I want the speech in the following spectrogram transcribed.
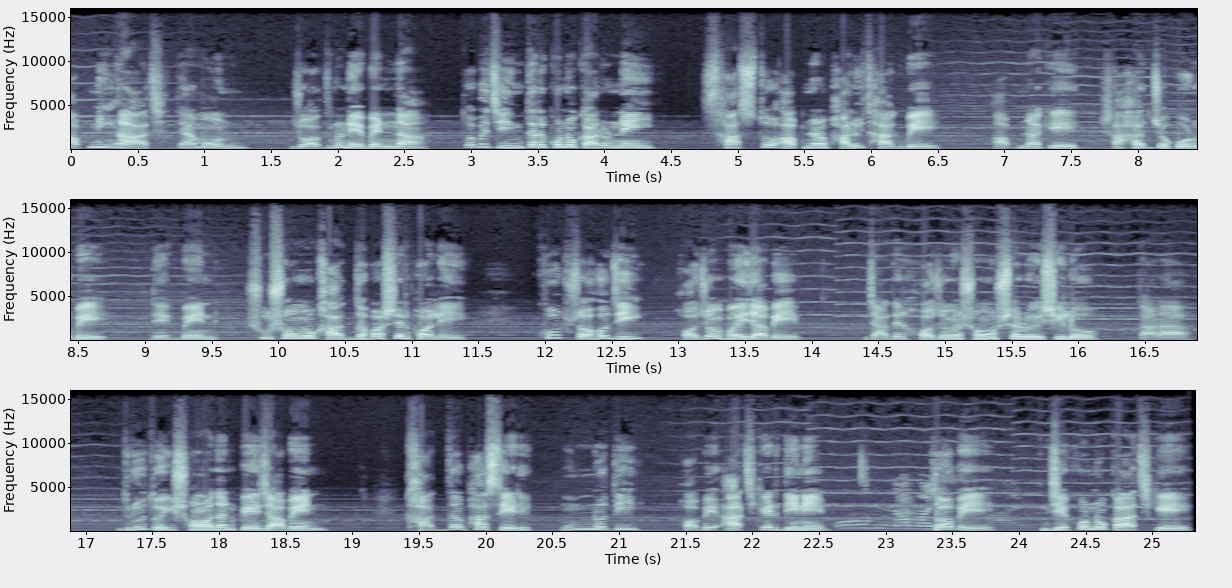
আপনি আজ তেমন যত্ন নেবেন না। তবে চিন্তার কোনো কারণ নেই। স্বাস্থ্য আপনার ভালোই থাকবে। আপনাকে সাহায্য করবে। দেখবেন সুষম খাদ্যাভ্যাসের ফলে খুব সহজেই হজম হয়ে যাবে। যাদের হজমের সমস্যা রয়েছিল, তারা দ্রুতই সমাধান পেয়ে যাবেন। খাদ্যাভ্যাসের উন্নতি হবে আজকের দিনে। তবে যে কোনো কাজকে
